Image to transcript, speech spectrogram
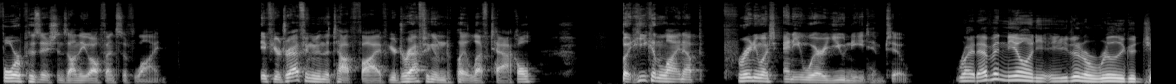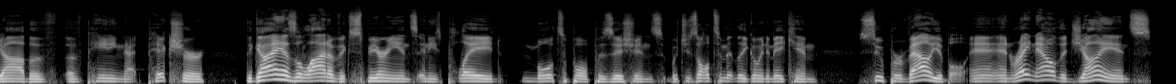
four positions on the offensive line. If you're drafting him in the top five, you're drafting him to play left tackle, but he can line up pretty much anywhere you need him to. Right, Evan Neal, and you, you did a really good job of of painting that picture. The guy has a lot of experience, and he's played multiple positions, which is ultimately going to make him super valuable. And, and right now, the Giants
